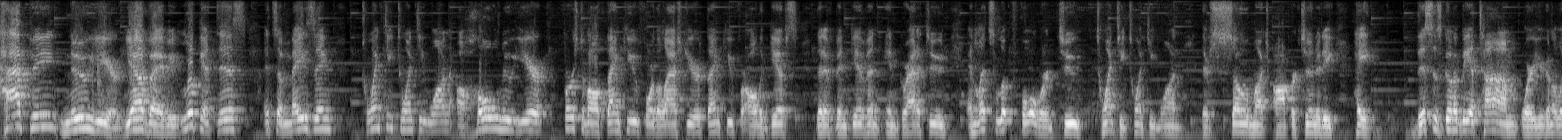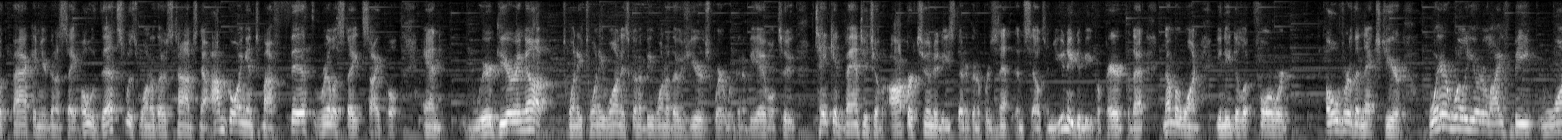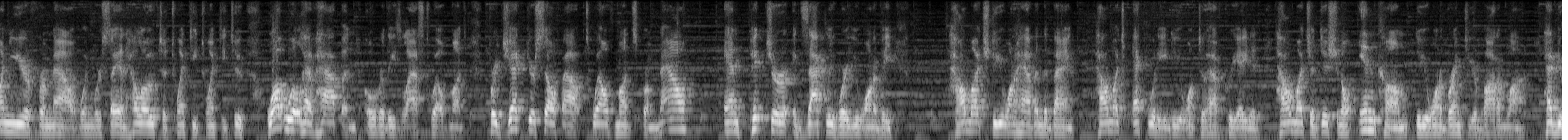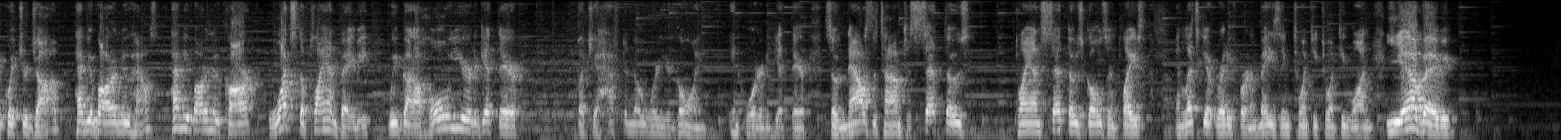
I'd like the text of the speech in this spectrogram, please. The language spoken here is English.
Happy New Year. Yeah, baby. Look at this. It's amazing. 2021, a whole new year. First of all, thank you for the last year. Thank you for all the gifts that have been given in gratitude. And let's look forward to 2021. There's so much opportunity. Hey, this is going to be a time where you're going to look back and you're going to say, oh, this was one of those times. Now I'm going into my fifth real estate cycle and we're gearing up. 2021 is going to be one of those years where we're going to be able to take advantage of opportunities that are going to present themselves. And you need to be prepared for that. Number one, you need to look forward over the next year where will your life be one year from now when we're saying hello to 2022? What will have happened over these last 12 months? Project yourself out 12 months from now and picture exactly where you want to be. How much do you want to have in the bank? How much equity do you want to have created? How much additional income do you want to bring to your bottom line? Have you quit your job? Have you bought a new house? Have you bought a new car? What's the plan, baby? We've got a whole year to get there, but you have to know where you're going in order to get there. So now's the time to set those plans, set those goals in place, and let's get ready for an amazing 2021. Yeah, baby.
